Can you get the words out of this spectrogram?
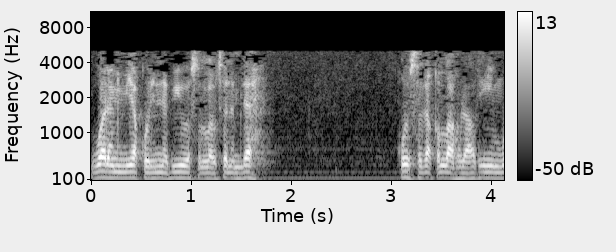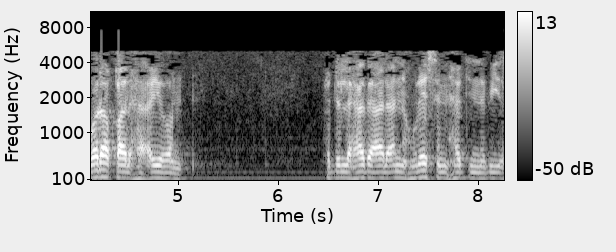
ولم يقل النبي صلى الله عليه وسلم له. قل صدق الله العظيم. ولا قالها أيضا. فدل هذا على أنه ليس من هدي النبي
